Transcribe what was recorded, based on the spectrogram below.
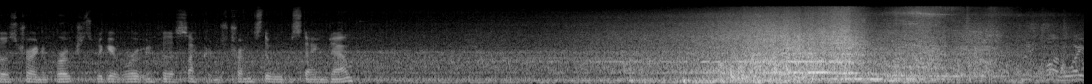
First train approaches, we get routing for the second train, so we'll be staying down. Five away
